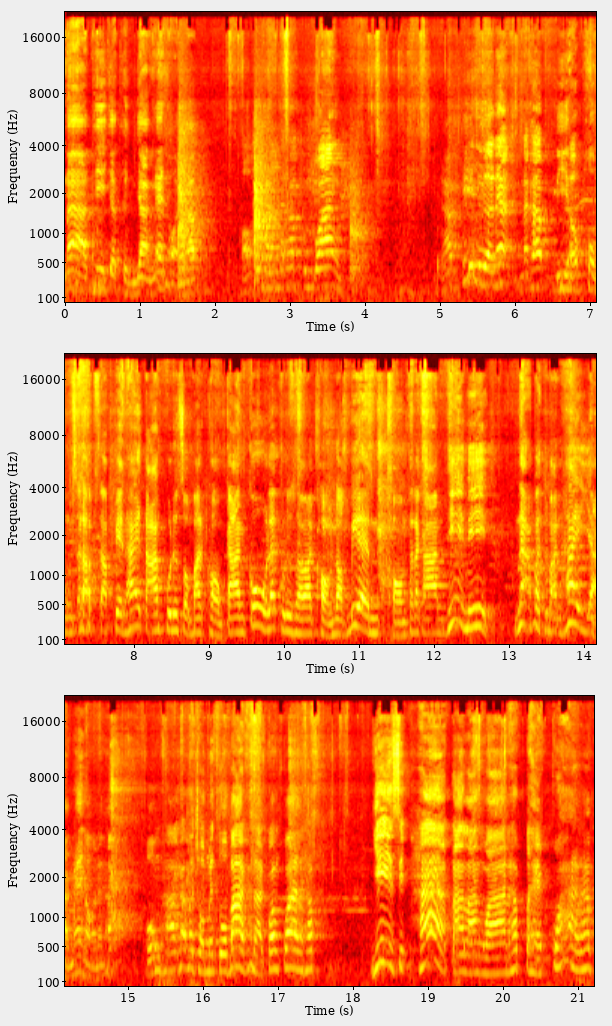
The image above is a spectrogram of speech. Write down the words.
หน้าที่จะถึงอย่างแน่นอนครับ ขอบคุณมากนะครับคุณกว้างครับที่เหลือเนี่ยนะครับเดี๋ยวผมสลับสับเปลี่ยนให้ตามคุณสมบัติของการกู้ และคุณสมบัติของดอกเบี้ยของธนาคารที่มีณปัจจุบันให้อย่างแน่นอนนะครับ ผมพาเข้ามาชมในตัวบ้านขนาดกว้างๆนะครับ 25 ตารางวานะครับแต่กว้างนะครับ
